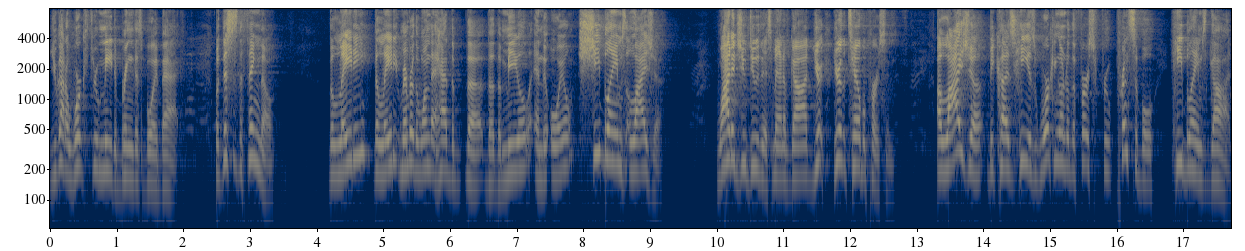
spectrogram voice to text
you got to work through me to bring this boy back. But this is the thing though the lady, the lady, remember the one that had the, the, the, the, meal and the oil? She blames Elijah. Why did you do this, man of God? You're, you're the terrible person. Elijah, because he is working under the first fruit principle, he blames God.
